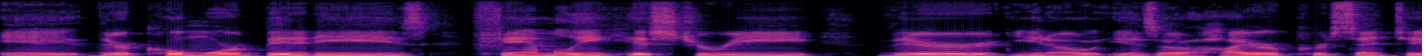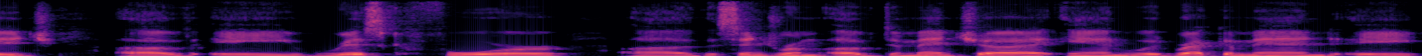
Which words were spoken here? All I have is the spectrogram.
a, their comorbidities family history there you know is a higher percentage of a risk for uh, the syndrome of dementia and would recommend a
